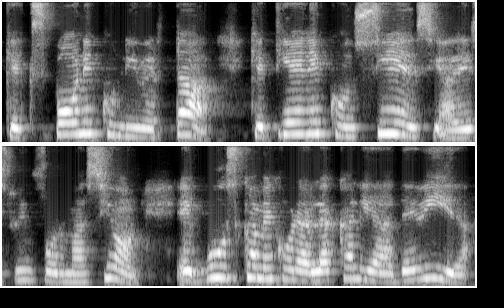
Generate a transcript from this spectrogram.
que expone con libertad, que tiene conciencia de su información, eh, busca mejorar la calidad de vida,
